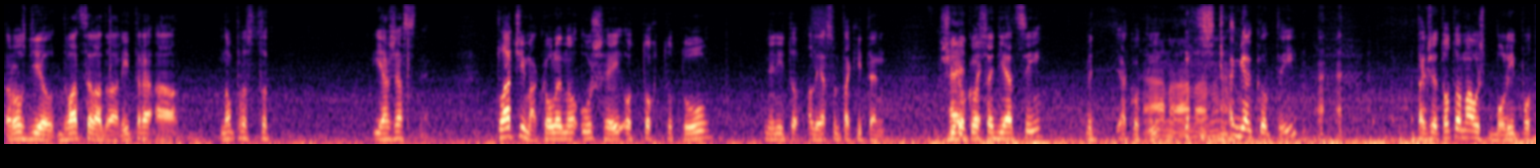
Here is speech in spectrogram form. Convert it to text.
rozdiel 2,2 litra a no prosto ja žasnem. Tlačí ma koleno už, hej, od tohto tu, není to, ale ja som taký ten široko sediaci, ako ty, áno, áno, áno. tak ako ty. Takže toto ma už boli po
